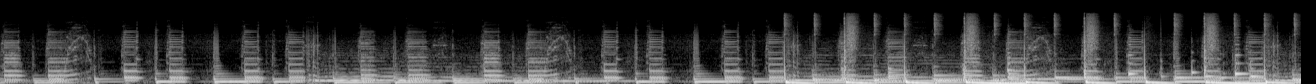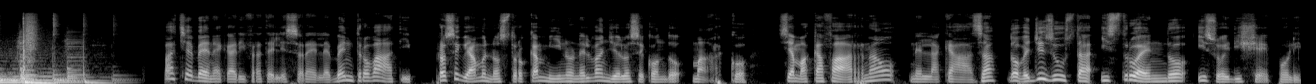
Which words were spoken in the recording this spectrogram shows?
Pace e bene cari fratelli e sorelle, bentrovati. Proseguiamo il nostro cammino nel Vangelo secondo Marco. Siamo a Cafarnao, nella casa, dove Gesù sta istruendo i suoi discepoli.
